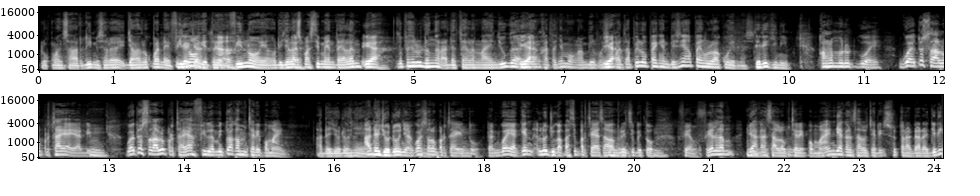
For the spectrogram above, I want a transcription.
Lukman Sardi misalnya jangan Lukman deh, Vino jangan. gitu ya. Heeh. Vino yang udah jelas Eh. pasti main talent. Iya. Lu pasti lu dengar ada talent lain juga Iya. yang katanya mau ngambil posisi Iya. tapi lu pengen biasanya apa yang lu lakuin, Mas? Jadi gini, kalau menurut gue, gue itu selalu percaya ya, Dim. Hmm. Gue itu selalu percaya film itu akan mencari pemain. Ada jodohnya ya. Ada jodohnya, gue selalu percaya itu. Dan gue yakin lu juga pasti percaya sama Hmm. prinsip itu. Hmm. Film-film, dia akan selalu mencari pemain, dia akan selalu cari sutradara. Jadi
